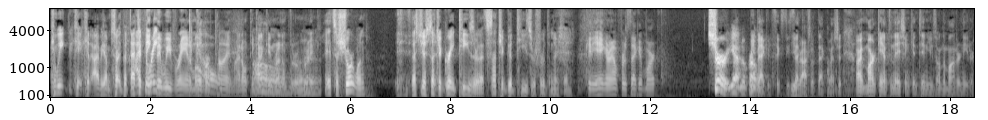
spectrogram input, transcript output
Can we? Can, can I mean, I'm sorry, but that's i a think great. that we've ran them over Oh. time i don't think i can run them through a break oh. It's a short one. That's just such a great teaser. That's such a good teaser for the next one. Can you hang around for a second mark Sure. Yeah. No problem. Be problem. back in 60 You seconds rock. with that question. All right, Mark Antonation continues on the Modern Eater.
